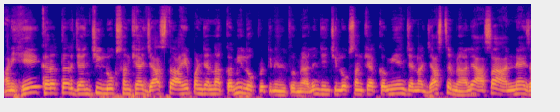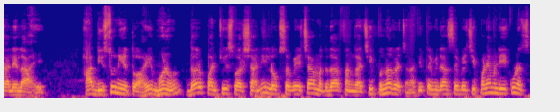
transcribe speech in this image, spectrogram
आणि हे खरं तर ज्यांची लोकसंख्या जास्त आहे पण ज्यांना कमी लोकप्रतिनिधित्व मिळाले ज्यांची लोकसंख्या कमी आहे ज्यांना जास्त मिळाले असा अन्याय झालेला आहे. हा दिसून येतो आहे. म्हणून दर पंचवीस वर्षांनी लोकसभेच्या मतदारसंघाची पुनर्रचना तिथं विधानसभेची पण म्हणजे एकूणच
